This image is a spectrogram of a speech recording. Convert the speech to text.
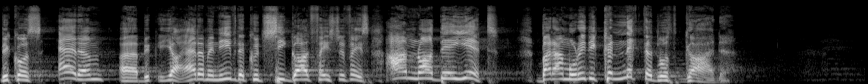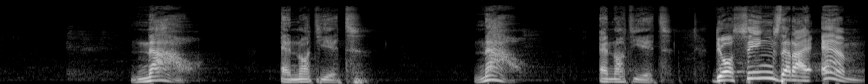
Because Adam, uh, yeah, Adam and Eve, they could see God face to face. I'm not there yet, but I'm already connected with God. Now and not yet. Now and not yet. There are things that I am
